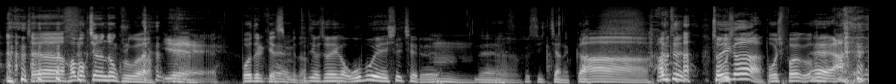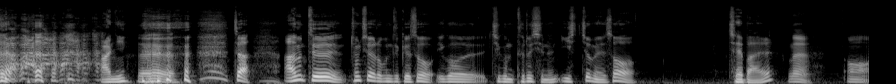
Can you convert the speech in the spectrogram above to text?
제가 허벅지는 좀 굵어요. 예. 보여드리겠습니다. 네, 드디어 저희가 오보의 실체를 음. 네, 네. 볼 수 있지 않을까. 아 아무튼 저희가 보고 싶어요 그거? 네, 아, 아니. 네. 자, 아무튼 청취자 여러분들께서 이걸 지금 들으시는 이 시점에서 제발 네. 어,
